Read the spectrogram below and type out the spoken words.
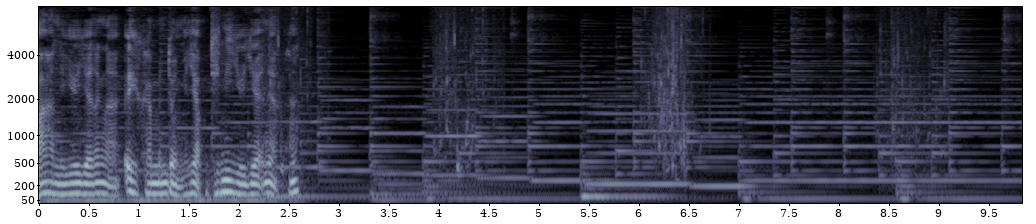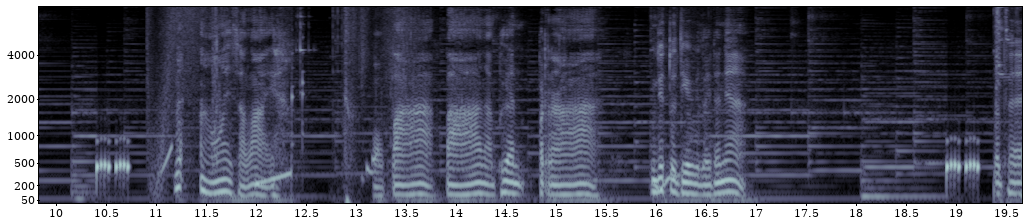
บ้านนี้เยอะแยะตั้งนานเอ้ยใครมันหย่อนขยะที่นี่เยอะแยะเนี่ยฮะไม่เอาไอ้สาหร่ายบอปลาปลานะเพื่อนปลามึงได้ตัวเดียวอยู่เลยนะเนี่ยจะแพ้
